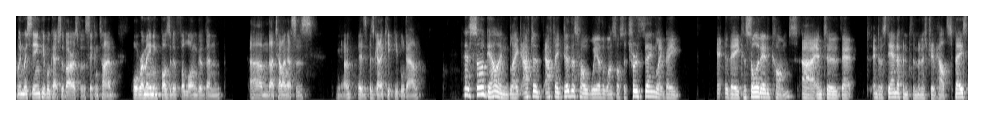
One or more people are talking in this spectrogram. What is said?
when we're seeing people catch the virus for the second time or remaining positive for longer than um, they're telling us is you know is, is going to keep people down and it's so galling like after after they did this whole we're the one source of truth thing like they they consolidated comms uh, into that into the stand up into the ministry of health space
